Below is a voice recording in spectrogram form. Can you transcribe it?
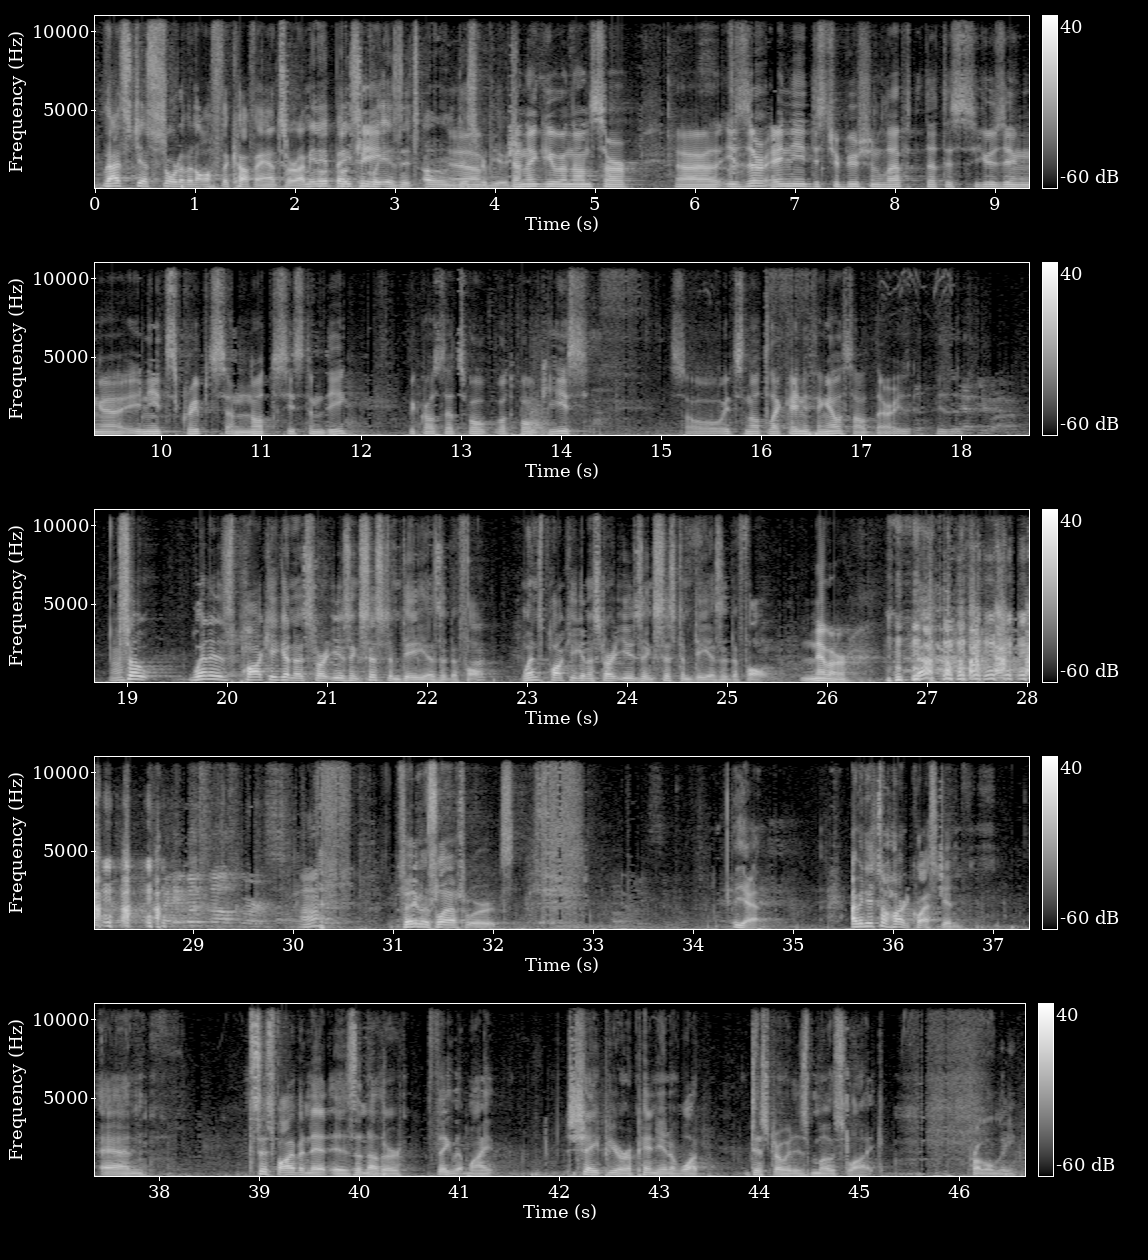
that's just sort of an off-the-cuff answer. I mean, it basically Okay. is its own Um, distribution. Can I give an answer? Uh, is there any distribution left that is using uh, init scripts and not systemd? Because that's what, what Poky is. So it's not like anything else out there, is, is it? So when is Poky going to start using systemd as a default? When's Poky going to start using systemd as a default? Never. Famous last words. Huh? Famous last words. Yeah. I mean, it's a hard question. And sys5 init is another thing that might shape your opinion of what distro it is most like. Probably.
